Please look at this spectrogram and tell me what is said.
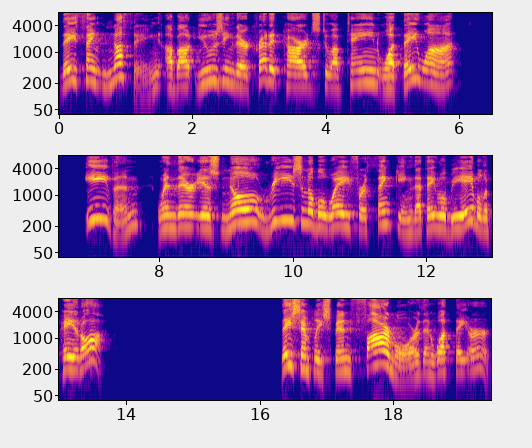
they think nothing about using their credit cards to obtain what they want, even when there is no reasonable way for thinking that they will be able to pay it off. They simply spend far more than what they earn.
